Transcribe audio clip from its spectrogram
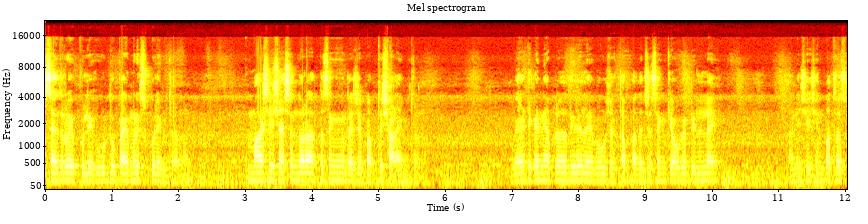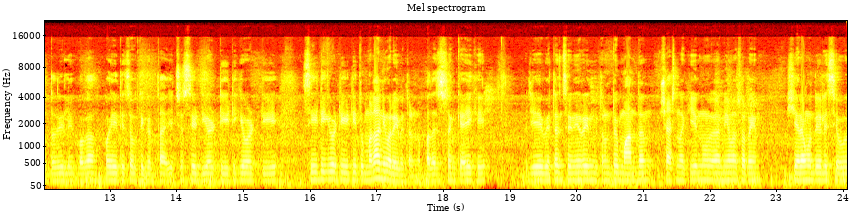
सावित्रीबाई फुले उर्दू प्रायमरी स्कूल आहे मित्रांनो. महाराष्ट्र शासनद्वारा अल्पसंख्याक दर्जाप्राप्त शाळा आहे मित्रांनो. या ठिकाणी आपल्याला दिलेलं आहे बघू शकता पदाची संख्या वगैरे दिलेलं आहे. आणि शिक्षणपत्रसुद्धा दिले बघा. पहिले ते चौथीकरता H S C D R T E T किंवा टी सी ई टी किंवा टी ई टी तुम्हाला अनिवार्य आहे मित्रांनो. पदाची संख्या एक आहे. जे वेतन श्रेणी राहील मित्रांनो ते मानधन शासनाकीय नियमानुसार राहील. शहरामध्ये दिलेले सेव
